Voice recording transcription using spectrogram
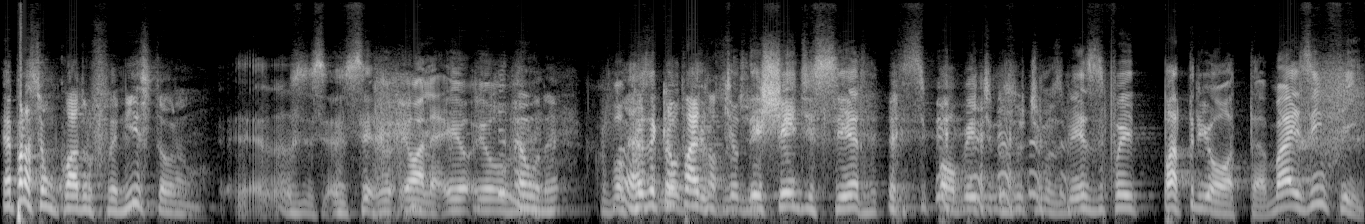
É para ser um quadro flanista ou não? Olha, eu. eu não, né? Uma coisa que, eu, que, que eu deixei de ser, principalmente nos últimos meses, foi patriota. Mas, enfim,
